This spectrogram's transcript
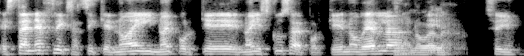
está en Netflix, así que no hay, no hay por qué, no hay excusa de por qué no verla. Para no verla. Eh, sí.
